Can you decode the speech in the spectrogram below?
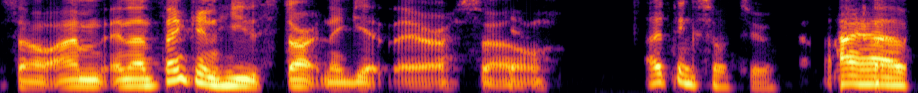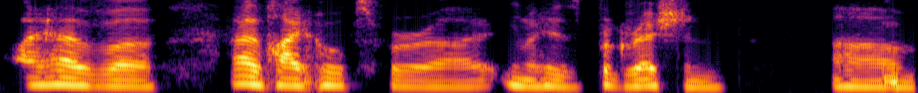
So I'm and I'm thinking he's starting to get there. So I think so too. I have, I have, uh, I have high hopes for, uh, you know, his progression, um,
